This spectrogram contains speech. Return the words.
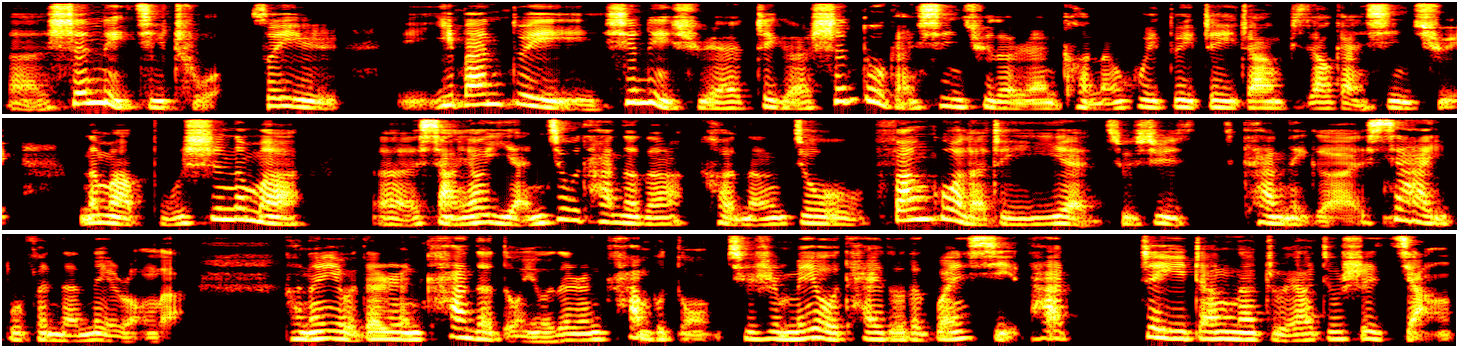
呃生理基础。所以一般对心理学这个深度感兴趣的人，可能会对这一章比较感兴趣。那么不是那么呃想要研究它的呢，可能就翻过了这一页，就去看那个下一部分的内容了。可能有的人看得懂，有的人看不懂，其实没有太多的关系。它这一章呢，主要就是讲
